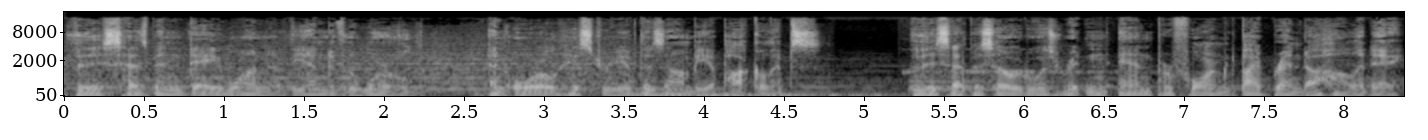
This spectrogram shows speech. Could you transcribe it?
This has been day one of the end of the world an oral history of the zombie apocalypse. This episode was written and performed by Brenda Holiday.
